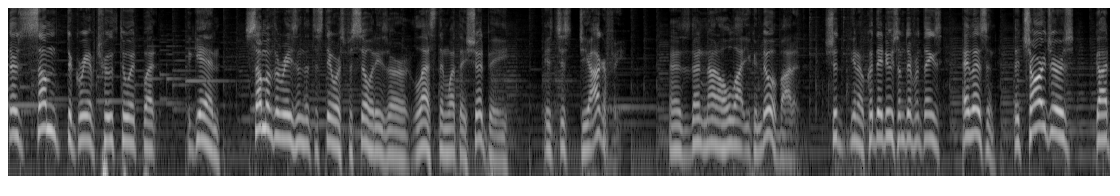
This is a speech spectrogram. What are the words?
there's some degree of truth to it, but again, some of the reason that the Steelers' facilities are less than what they should be is just geography. And there's not a whole lot you can do about it. Should you know? Could they do some different things? Hey, listen, the Chargers got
